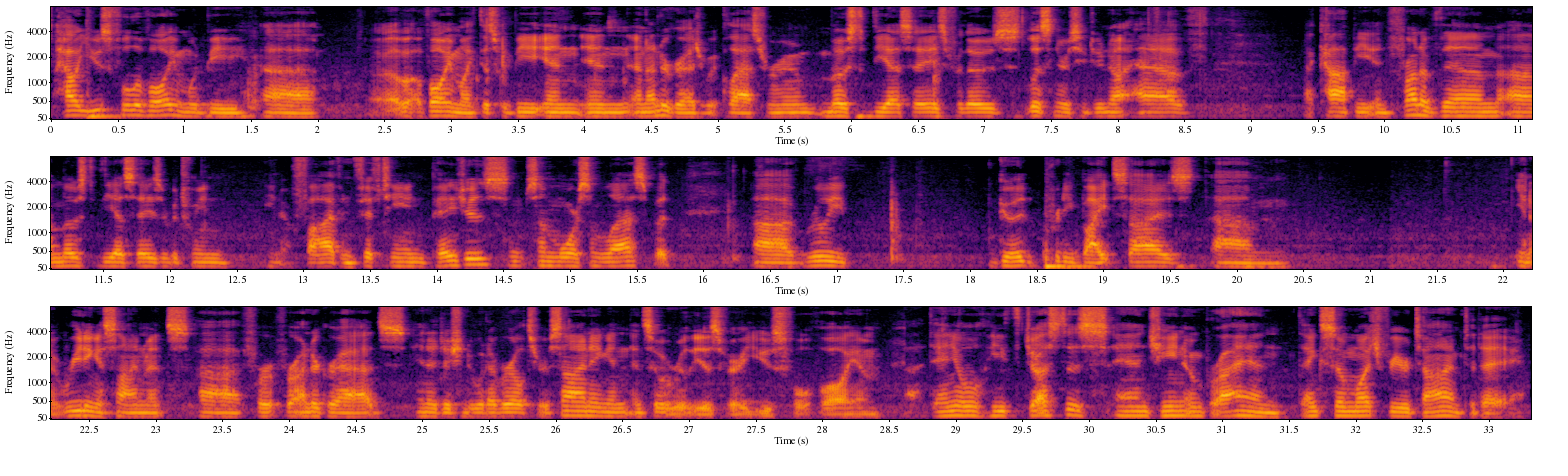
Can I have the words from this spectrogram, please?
how useful a volume would be. Uh, a volume like this would be in, in an undergraduate classroom. Most of the essays, for those listeners who do not have a copy in front of them. Uh, most of the essays are between you know five and fifteen pages, some, some more, some less, but uh, really good, pretty bite-sized. Um, you know, reading assignments uh, for, for undergrads in addition to whatever else you're assigning. And, and so it really is very useful volume. Uh, Daniel Heath Justice and Jean O'Brien, thanks so much for your time today.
